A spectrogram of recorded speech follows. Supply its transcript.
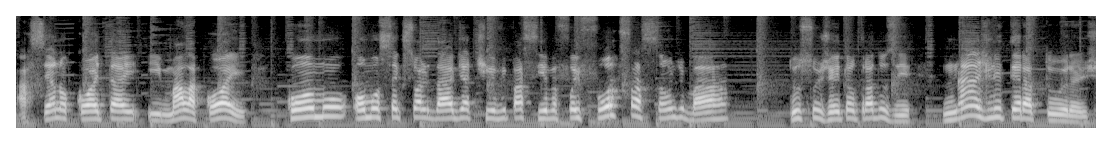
arsenocoita e malacói, como homossexualidade ativa e passiva. Foi forçação de barra do sujeito ao traduzir. Nas literaturas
